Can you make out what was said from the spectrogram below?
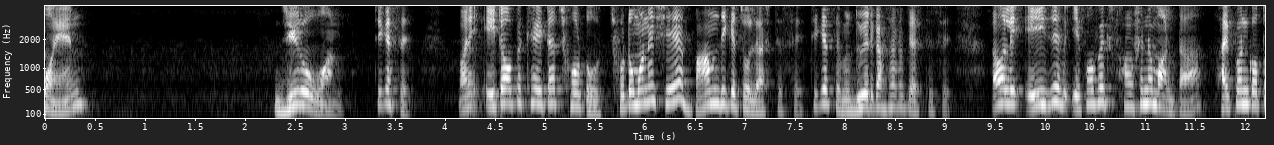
পয়েন্ট জিরো ওয়ান ঠিক আছে? মানে এটা অপেক্ষা এটা ছোট। ছোট মানে সে বাম দিকে চলে আসতেছে, ঠিক আছে? মানে দুইয়ের কাছাকাছি আসতেছে। তাহলে এই যে এফ অফ এক্স ফাংশনের মানটা ফাইভ পয়েন্ট কত?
